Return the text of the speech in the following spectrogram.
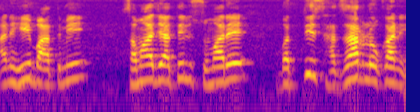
आणि ही बातमी समाजातील सुमारे बत्तीस हजार लोकांनी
